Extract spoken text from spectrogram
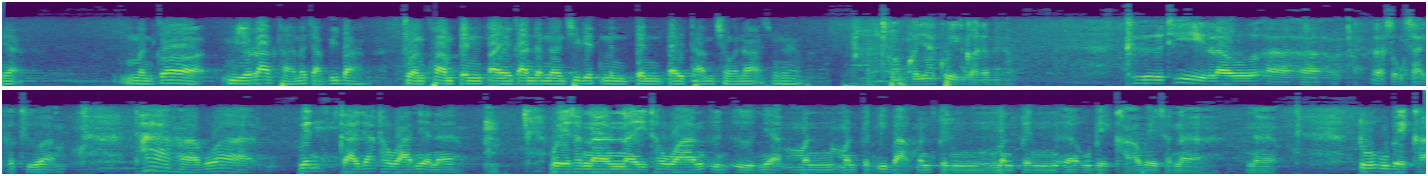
เนี่ย มันก็มีรากฐานมาจากวิบาก ส่วนความเป็นไปการดำเนินชีวิตมันเป็นไปตามชวนะใช่ไหมครับผมขออนุญาตคุยก่อนได้ไหมครับ คือที่เราสงสัยก็คือว่า ถ้าหากว่าเว้นกายทวารเนี่ยนะ เวทนาในทวารอื่น ๆ เนี่ยมันมันเป็นวิบากมันเป็นมันเป็นอุเบกขาเวทนา นะตัวอุเบกขา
